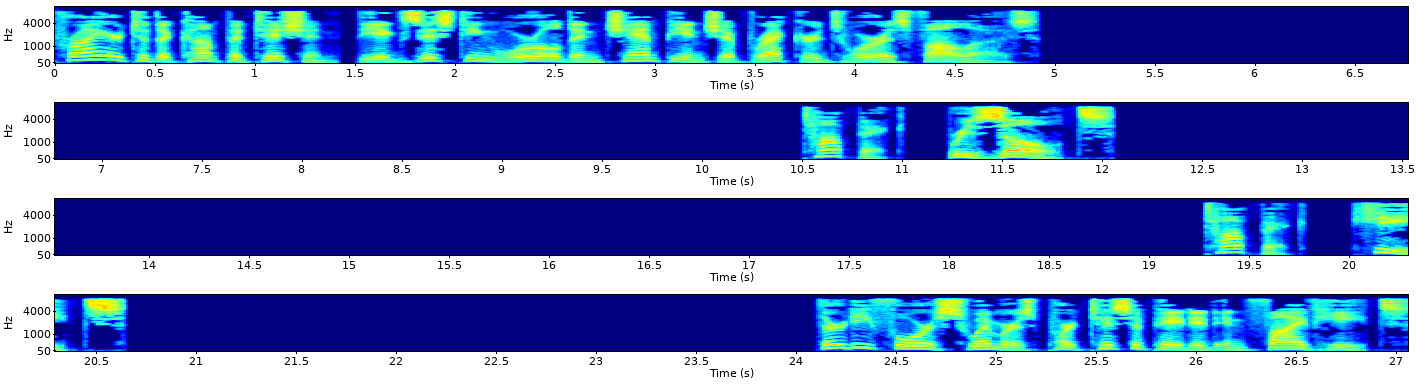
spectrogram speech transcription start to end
Prior to the competition, the existing world and championship records were as follows. Topic: Results. Topic: Heats. 34 swimmers participated in 5 heats.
